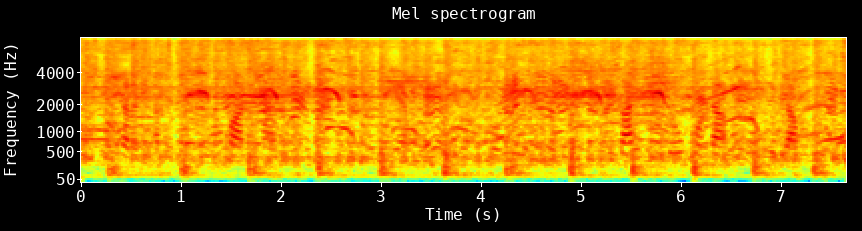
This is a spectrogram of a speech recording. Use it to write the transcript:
గుర్తించాలని అభ్యర్థిస్తున్న పార్టీ కార్యక్రమంలో కొండ గ్రామంలో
